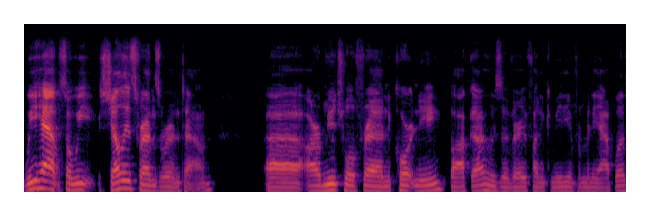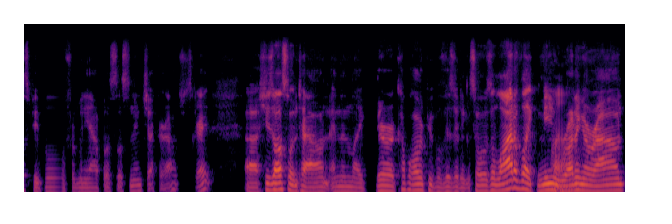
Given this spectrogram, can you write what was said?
we have so we shelly's friends were in town uh our mutual friend courtney baca who's a very funny comedian from minneapolis people from minneapolis listening check her out she's great uh she's also in town and then like there are a couple other people visiting so it was a lot of like me Wow. running around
